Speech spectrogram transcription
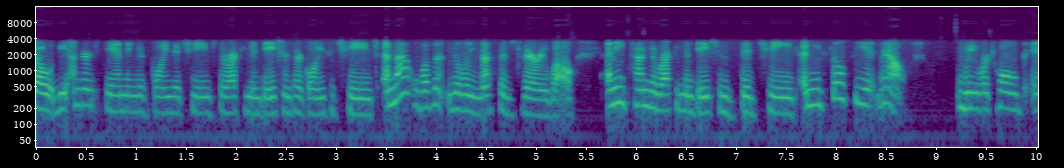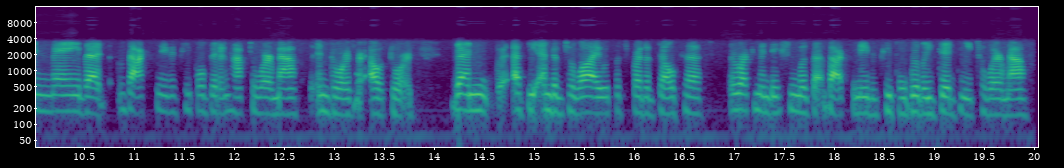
So the understanding is going to change, the recommendations are going to change, and that wasn't really messaged very well. Anytime the recommendations did change, and you still see it now. We were told in May that vaccinated people didn't have to wear masks indoors or outdoors. Then at the end of July, with the spread of Delta, the recommendation was that vaccinated people really did need to wear masks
